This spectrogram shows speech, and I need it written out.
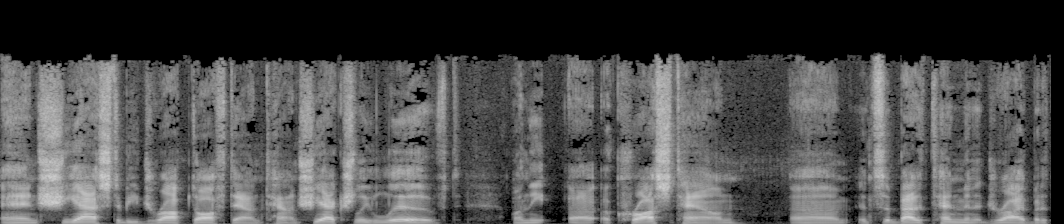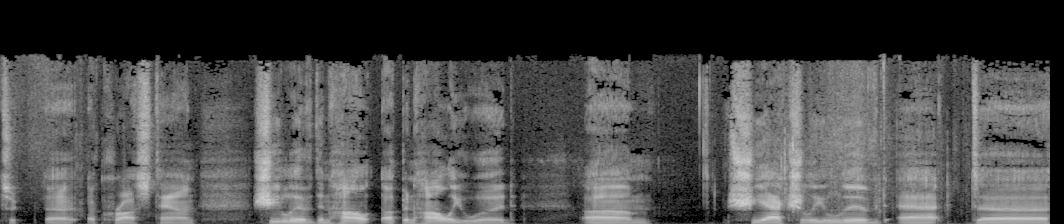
and she asked to be dropped off downtown she actually lived on the uh, across town um, it's about a 10 minute drive but it's a, uh, across town. She lived in up in hollywood. Um, she actually lived at uh,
